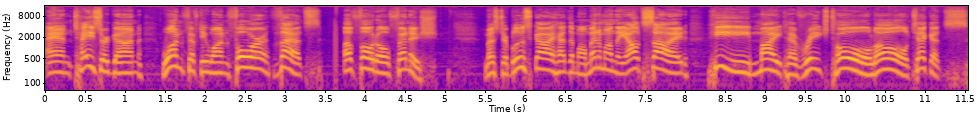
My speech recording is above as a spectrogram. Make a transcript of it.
and Taser gun 151 4. That's a photo finish. Mr. Blue Sky had the momentum on the outside. He might have reached hold all tickets.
